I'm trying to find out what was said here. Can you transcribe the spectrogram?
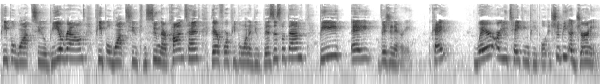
people want to be around, people want to consume their content, therefore, people want to do business with them. Be a visionary, okay? Where are you taking people? It should be a journey.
